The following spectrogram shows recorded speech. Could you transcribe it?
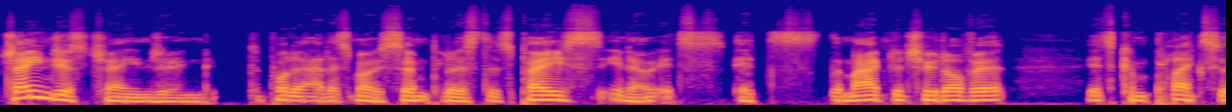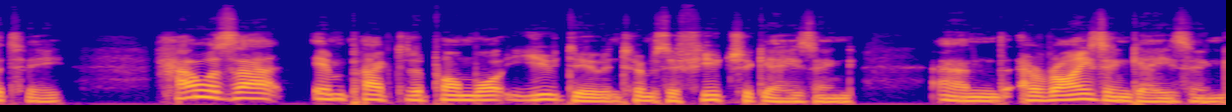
change is changing. To put it at its most simplest, its pace. You know, it's it's the magnitude of it, its complexity. How has that impacted upon what you do in terms of future gazing and horizon gazing?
